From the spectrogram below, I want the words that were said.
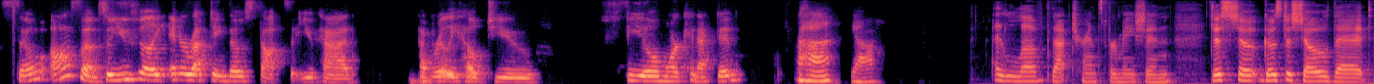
So awesome. So you feel like interrupting those thoughts that you've had have really helped you feel more connected uh-huh. Yeah. I loved that transformation. Just show goes to show that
